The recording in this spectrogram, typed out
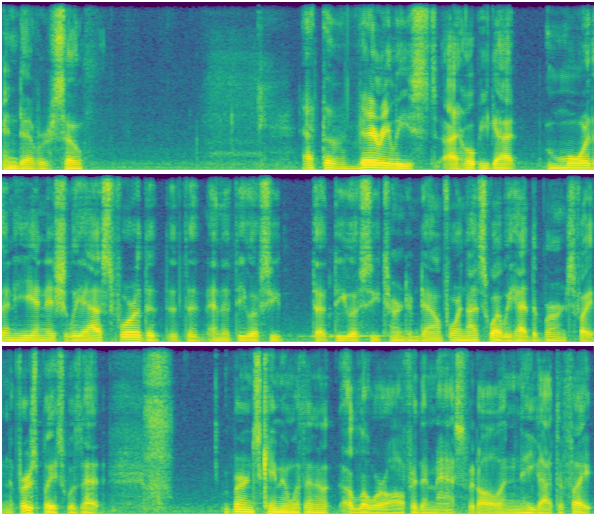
endeavor. So at the very least, I hope he got more than he initially asked for that, that, that and that the UFC that the UFC turned him down for, and that's why we had the Burns fight in the first place. Was that Burns came in with a, a lower offer than Masvidal, and he got the fight.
